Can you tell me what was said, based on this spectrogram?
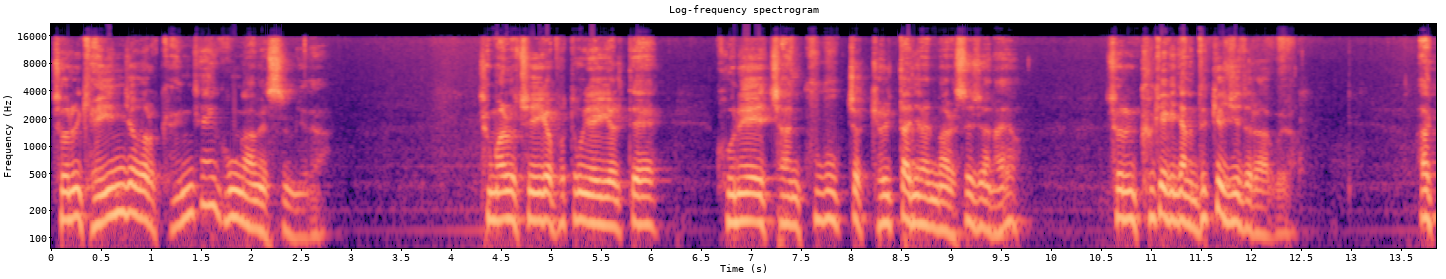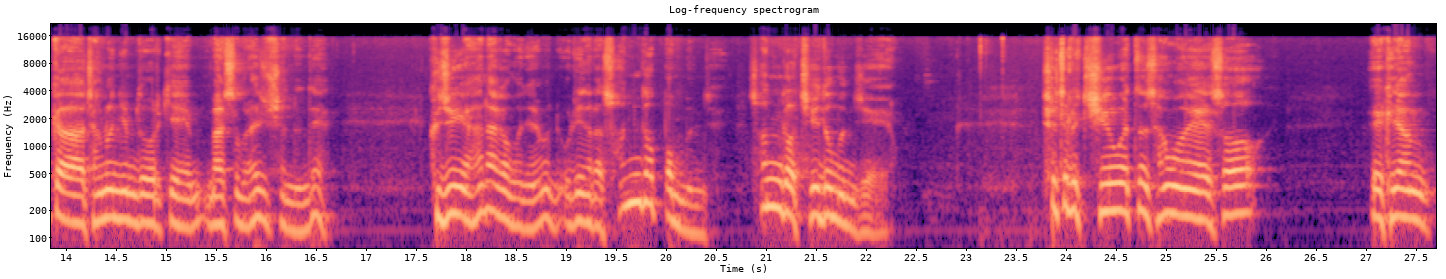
저는 개인적으로 굉장히 공감했습니다. 정말로 저희가 보통 얘기할 때 고뇌에 찬 구국적 결단이라는 말을 쓰잖아요. 저는 그게 그냥 느껴지더라고요. 아까 장로님도 이렇게 말씀을 해주셨는데 그 중에 하나가 뭐냐면 우리나라 선거법 문제, 선거 제도 문제예요. 실제로 지금 같은 상황에서 그냥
